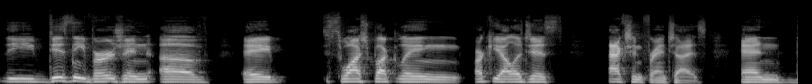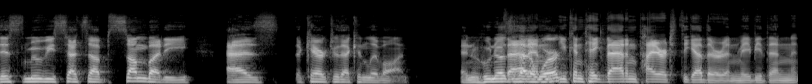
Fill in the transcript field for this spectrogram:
the Disney version of a swashbuckling archaeologist action franchise, and this movie sets up somebody as a character that can live on. And who knows if That that'll work? You can take that and Pirates together, and maybe then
